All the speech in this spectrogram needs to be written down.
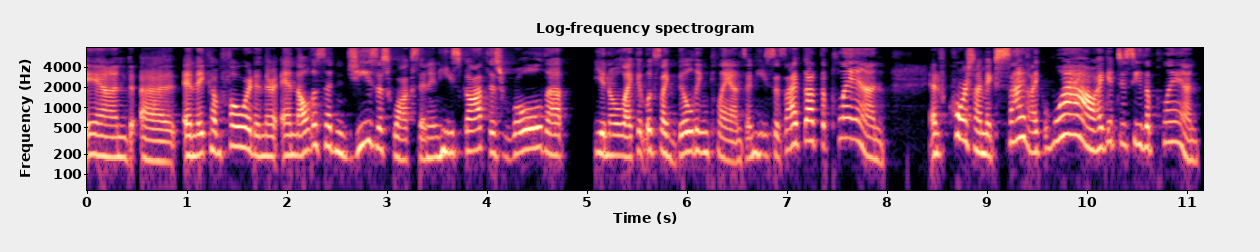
and uh, and they come forward and they're and all of a sudden Jesus walks in and he's got this rolled up you know like it looks like building plans and he says I've got the plan and of course, I'm excited, like, wow, I get to see the plan.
